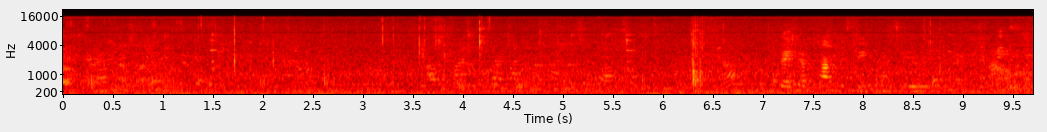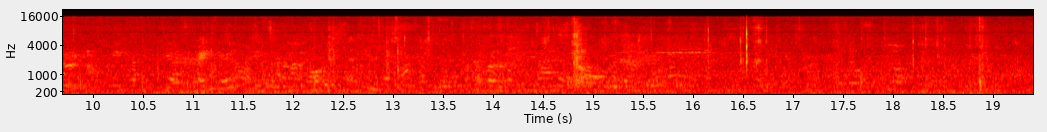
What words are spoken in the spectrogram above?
Yeah.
